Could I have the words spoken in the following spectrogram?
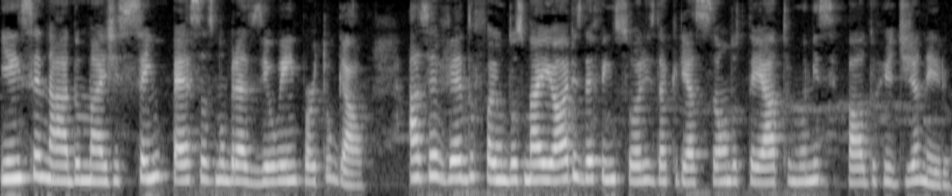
e encenado mais de cem peças no Brasil e em Portugal. Azevedo foi um dos maiores defensores da criação do Teatro Municipal do Rio de Janeiro,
